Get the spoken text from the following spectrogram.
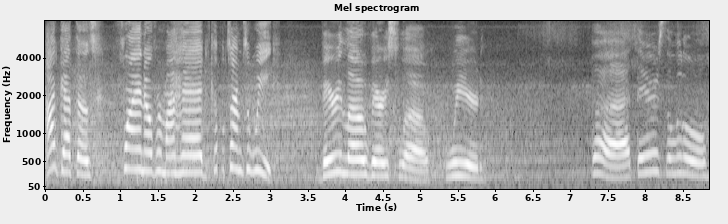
I've got those flying over my head a couple times a week. Very low, very slow. Weird. But there's the little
